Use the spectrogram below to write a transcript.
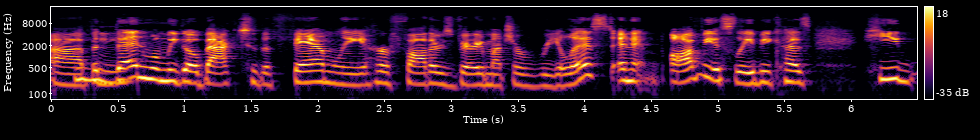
Uh, But then when we go back to the family, her father's very much a realist, and it, obviously because he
